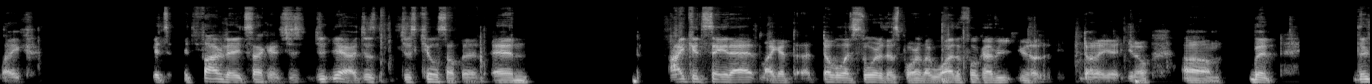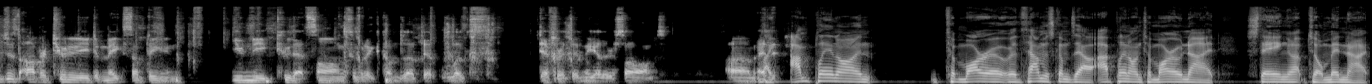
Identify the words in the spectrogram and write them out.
Like it's it's five to eight seconds. Just, just yeah, just just kill something. And I could say that like a, a double edged sword at this point. Like, why the fuck have you you know done it yet? You know, um, but there's just opportunity to make something unique to that song. So when it comes up, that looks different than the other songs. Um, like I'm planning on tomorrow or the time this comes out. I plan on tomorrow night staying up till midnight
